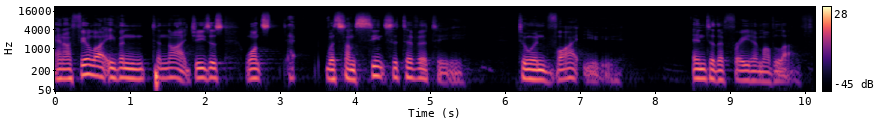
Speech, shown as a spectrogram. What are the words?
And I feel like even tonight, Jesus wants, with some sensitivity, to invite you into the freedom of love.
